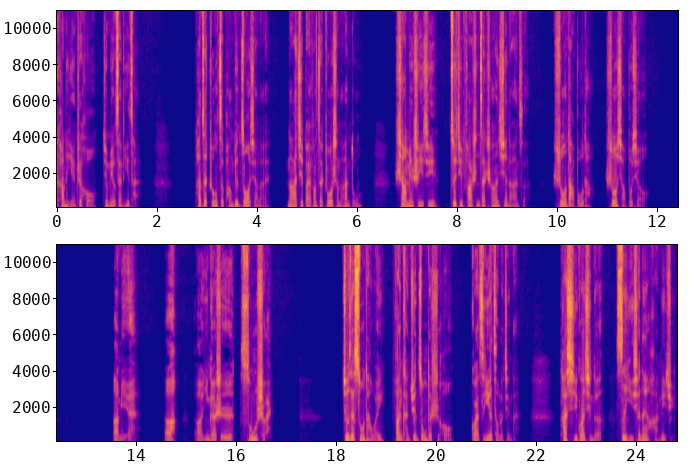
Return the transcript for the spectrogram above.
看了一眼之后就没有再理睬。他在桌子旁边坐下来，拿起摆放在桌上的案牍，上面是一些最近发生在长安县的案子，说大不大，说小不小。阿米，啊啊，应该是苏帅。就在苏大为翻看卷宗的时候，拐子也走了进来。他习惯性的似以前那样喊了一句，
